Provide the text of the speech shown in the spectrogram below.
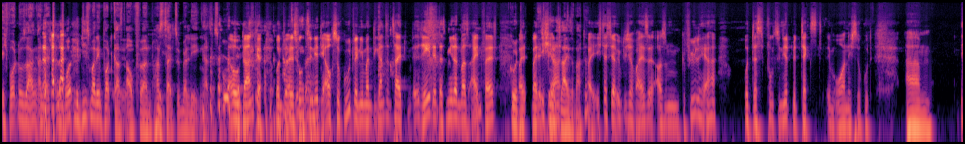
Ich wollte nur sagen, an der Stelle wollten wir diesmal den Podcast aufhören. Hast Zeit zu überlegen. Also ist gut. Oh, danke. Und es ist, funktioniert ja auch so gut, wenn jemand die ganze Zeit redet, dass mir dann was einfällt, gut. weil, weil ich bin ja, leise, warte. weil ich das ja üblicherweise aus dem Gefühl her und das funktioniert mit Text im Ohr nicht so gut. Ähm.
